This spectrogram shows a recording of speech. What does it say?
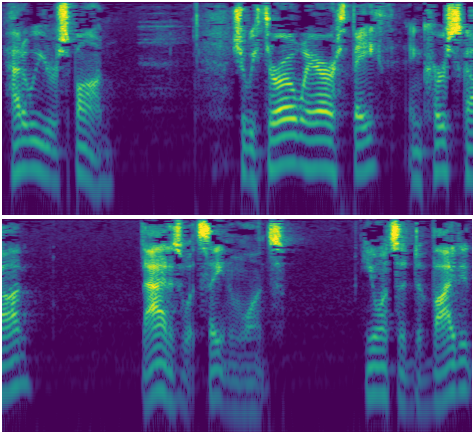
How do we respond? Should we throw away our faith and curse God? That is what Satan wants. He wants a divided,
